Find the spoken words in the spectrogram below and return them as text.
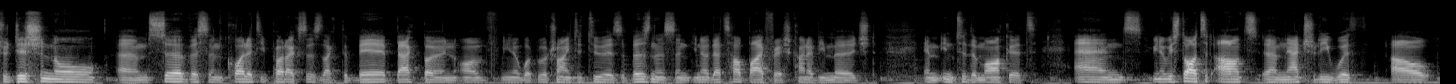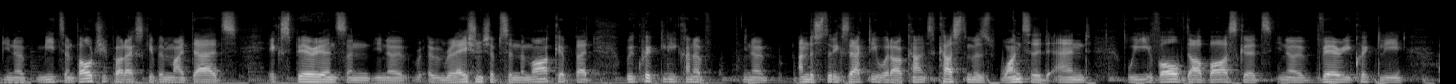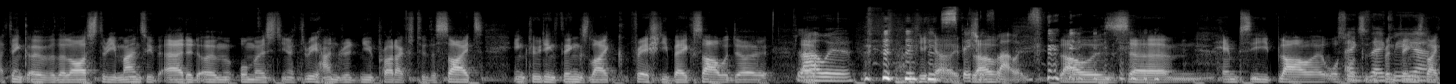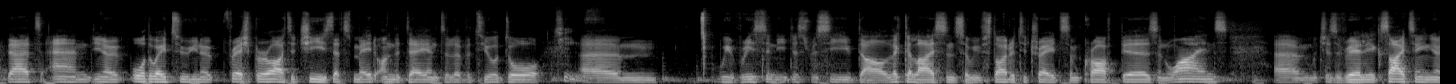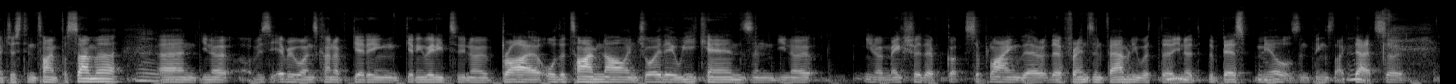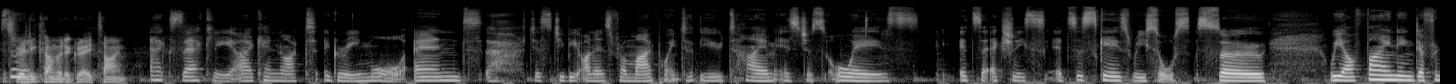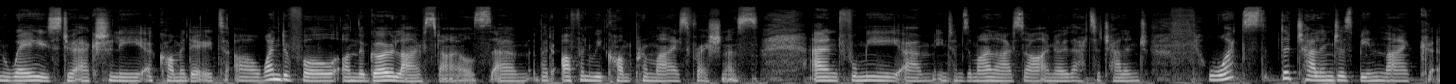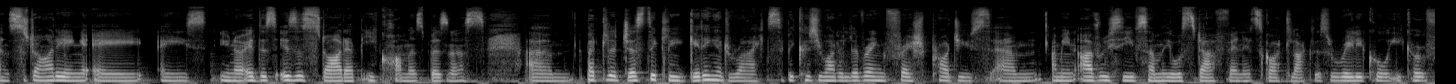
traditional um, service and quality products is like the bare backbone of you know what we're trying to do as a business. And you know that's how Buyfresh kind of emerged um, into the market. And you know we started out um, naturally with our you know meat and poultry products given my dad's experience and you know relationships in the market. But we quickly kind of you know understood exactly what our customers wanted and we evolved our basket you know very quickly I think over the last three months we've added almost you know 300 new products to the site, including things like freshly baked sourdough, uh, flour yeah, special flour- flowers flowers, um, hemp seed flour, all sorts of different things yeah. like that, and you know all the way to you know fresh burrata cheese that's made on the day and delivered to your door. Cheese. Um, we've recently just received our liquor license, so we've started to trade some craft beers and wines. Um, which is really exciting, you know, just in time for summer, Mm. and you know, obviously everyone's kind of getting getting ready to you know braai all the time now, enjoy their weekends, and you know, you know, make sure they've got supplying their their friends and family with the you know the best meals and things like that. So it's Mm. So- really come at a great time. Exactly. I cannot agree more. And uh, just to be honest, from my point of view, time is just always, it's actually, it's a scarce resource. So we are finding different ways to actually accommodate our wonderful on the go lifestyles, um, but often we compromise freshness. And for me, um, in terms of my lifestyle, I know that's a challenge. What's the challenges been like uh, starting a you know, this is a startup e-commerce business, um, but logistically getting it right because you are delivering fresh produce. Um, I mean, I've received some of your stuff and it's got like this really cool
